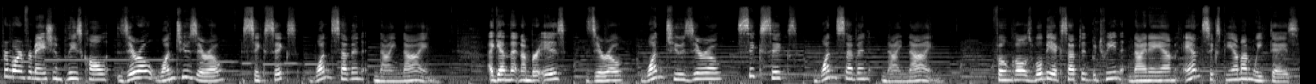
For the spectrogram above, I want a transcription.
For more information, please call 0120 661799. Again, that number is 0120 661799. Phone calls will be accepted between 9 a.m. and 6 p.m. on weekdays.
